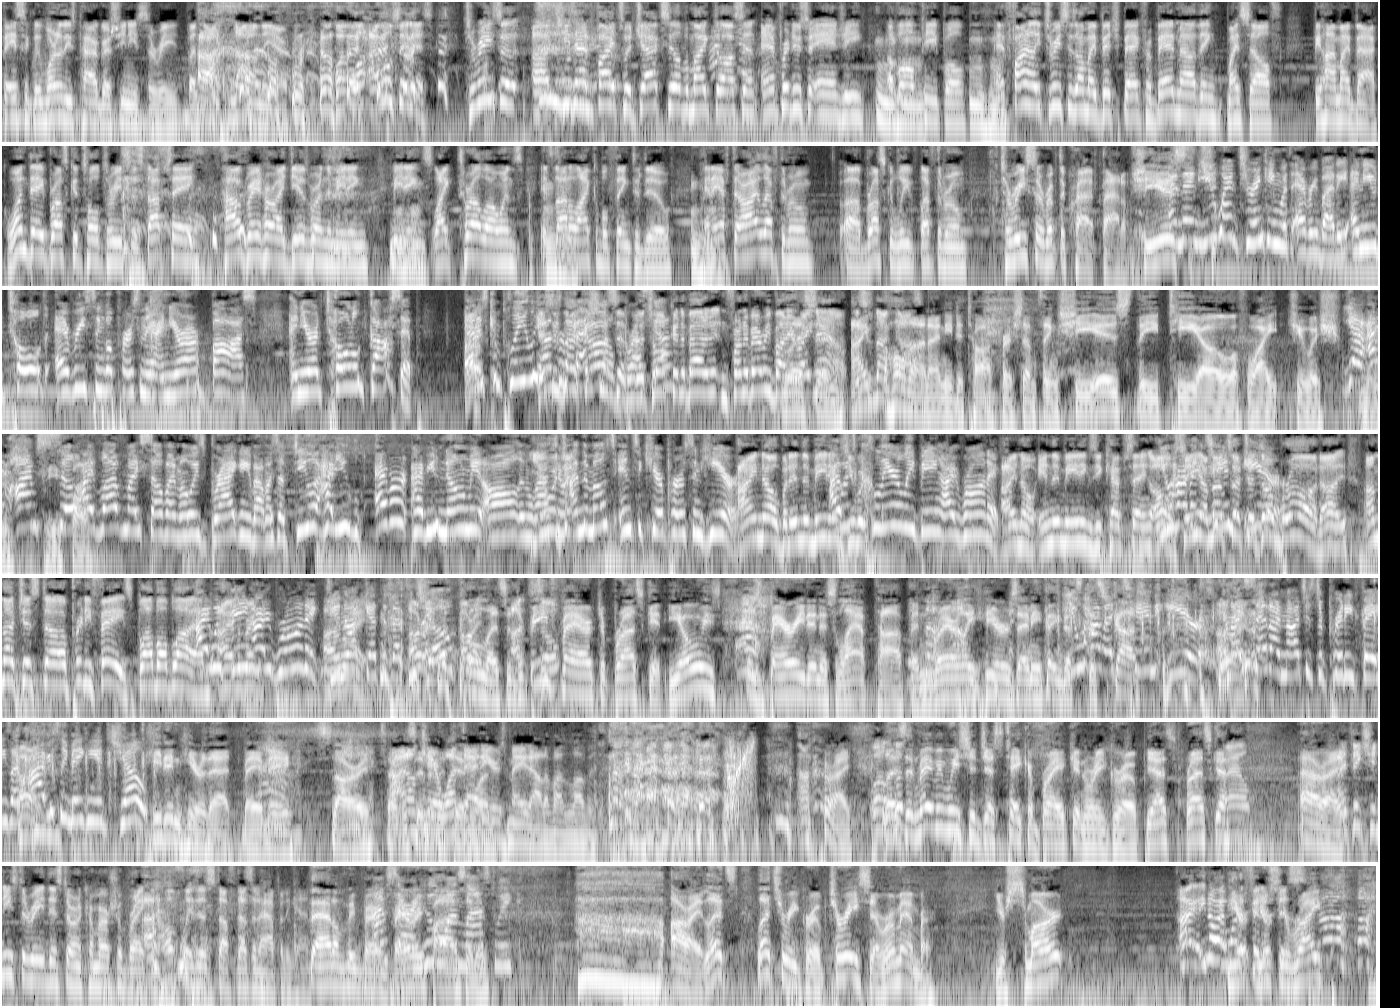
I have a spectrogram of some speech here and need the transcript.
basically one of these paragraphs she needs to read, but not, not on the air. But well, I will say this: Teresa, uh, she's had fights with Jack Silver, Mike Dawson, and producer Angie of Mm-hmm. all people, and finally Teresa's on my bitch bag for bad mouthing myself. Behind my back. One day, Brusca told Teresa, "Stop saying how great her ideas were in the meeting meetings. Like Terrell Owens, it's not a likable thing to do." And after I left the room, uh, Brusca leave, left the room. Teresa ripped the crap out of him. She is. And then you went drinking with everybody, and you told every single person there, and you're our boss, and you're a total gossip. That is completely This is not unprofessional, gossip. We're talking about it in front of everybody Listen, right now. This I, is not hold gossip. on. I need to talk for something. She is the TO of white Jewish. Yeah, I'm, I'm so. I love myself. I'm always bragging about myself. Do you have you ever have you known me at all in the last were year? I'm the most insecure person here. I, I know, but in the meetings I was you were. clearly being ironic. I know. In the meetings, you kept saying, "Oh, see, I'm not tin such a dumb broad. I, I'm not just a pretty face." Blah blah blah. I was I'm being very- ironic. Do you All not right. get that that's a All right. joke? All right. listen, to Uh, be so- fair to Brusket, he always is buried in his laptop and rarely hears anything that's You have discussed. a tin ear. When I said I'm not just a pretty face, I'm oh, obviously making a joke. He didn't hear that, baby. Ah, sorry. I don't care what that one. ear's made out of. I love it. All right. Well, listen, maybe we should just take a break and regroup. Yes, Brusca? Well, All right. I think she needs to read this during a commercial break, and hopefully this stuff doesn't happen again. That'll be very, I'm sorry. very Who positive. won last week? All right, let's let's regroup. Teresa, remember, you're smart. I, you know, I want to finish you're, this. you're right.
